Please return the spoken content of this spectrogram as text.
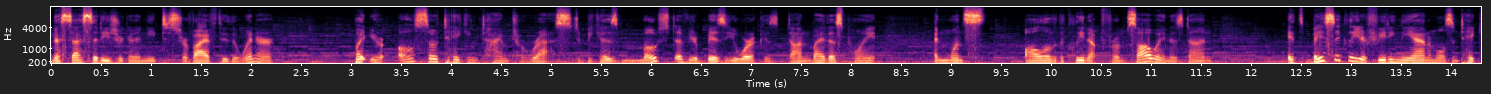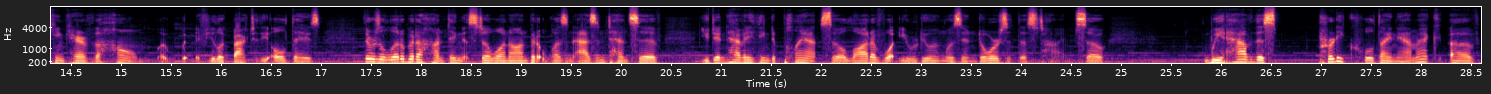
necessities you're going to need to survive through the winter. But you're also taking time to rest because most of your busy work is done by this point, and once all of the cleanup from Samhain is done, it's basically you're feeding the animals and taking care of the home. If you look back to the old days, there was a little bit of hunting that still went on, but it wasn't as intensive. You didn't have anything to plant, so a lot of what you were doing was indoors at this time. So we have this pretty cool dynamic of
